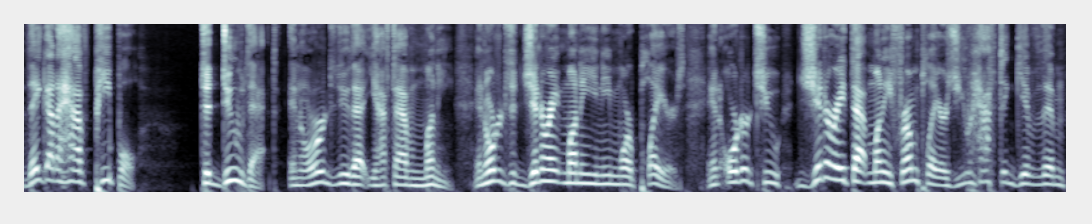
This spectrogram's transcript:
they got to have people to do that. In order to do that, you have to have money. In order to generate money, you need more players. In order to generate that money from players, you have to give them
